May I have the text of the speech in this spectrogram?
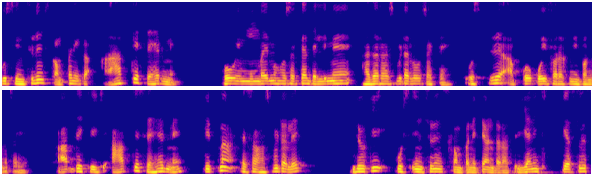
उस इंश्योरेंस कंपनी का आपके शहर में वो मुंबई में हो सकता है, दिल्ली में हज़ार हॉस्पिटल हो सकते हैं। उससे आपको कोई फ़र्क नहीं पड़ना चाहिए। आप देखिए कि आपके शहर में कितना ऐसा हॉस्पिटल है जो कि उस इंश्योरेंस कंपनी के अंडर आते हैं, यानी कि कैशलेस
